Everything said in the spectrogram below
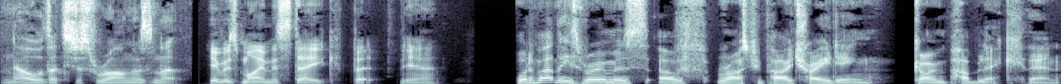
No, that's just wrong, isn't it? It was my mistake, but yeah. What about these rumors of Raspberry Pi trading going public then?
